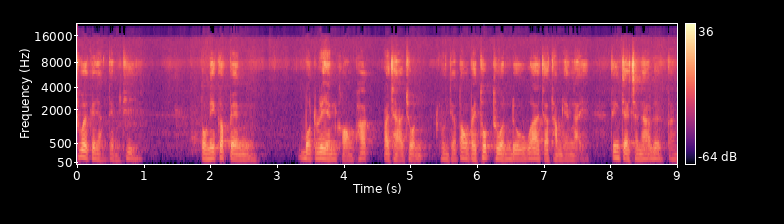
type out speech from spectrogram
ช่วยกันอย่างเต็มที่ ตรงนี้ก็เป็นบทเรียนของพรรคประชาชนคงจะต้องไปทบทวนดูว่าจะทำยังไง ถึงจะชนะเลือกตั้ง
